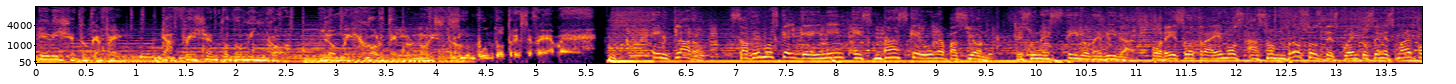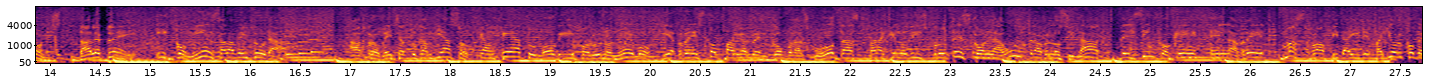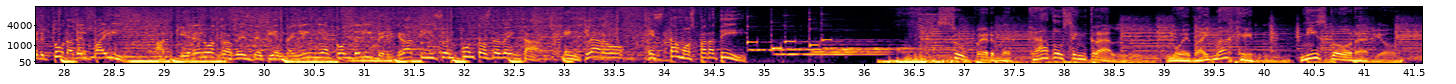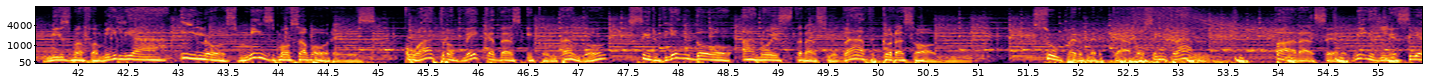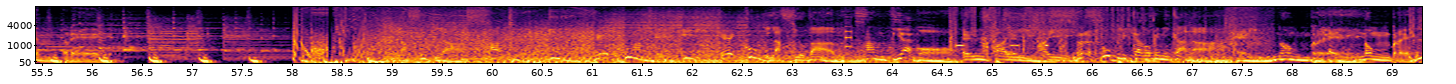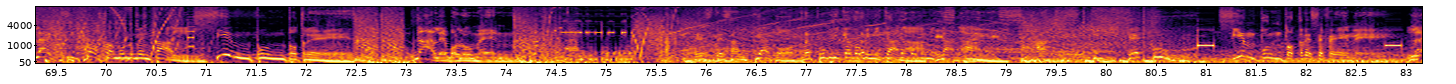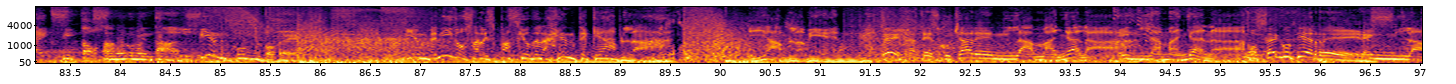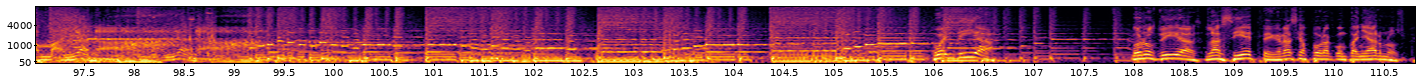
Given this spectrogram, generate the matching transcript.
¿qué dice tu café? Café Santo Domingo, lo mejor de lo nuestro. 100.3 FM. En Claro, sabemos que el gaming es más que una pasión, es un estilo de vida. Por eso traemos asombrosos descuentos en smartphones. Dale play y comienza la aventura. Aprovecha tu cambiazo, canjea tu móvil por uno nuevo y el resto págalo en cómodas cuotas para que lo disfrutes con la ultra velocidad del 5G en la red más rápida y de mayor cobertura del país. Adquiérelo a través de tienda en línea con delivery gratis o en puntos de venta. En Claro, estamos para ti. Supermercado Central. Nueva imagen, mismo horario, misma familia y los mismos sabores. Cuatro décadas y contando, sirviendo a nuestra ciudad corazón. Supermercado Central. Para servirle siempre. La ciudad. Santiago. El país. República Dominicana. El nombre. El nombre. La exitosa Monumental. 100.3. Dale volumen. Desde Santiago, República Dominicana. Esta es HIGQ. 100.3 FM. La exitosa Monumental. 100.3. Bienvenidos al espacio de la gente que habla y habla bien. Déjate escuchar en la mañana. En la mañana. José Gutiérrez. En la mañana. Mañana. Buen día. Buenos días, las 7. Gracias por acompañarnos.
